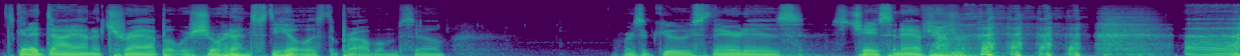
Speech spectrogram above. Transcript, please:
it's going to die on a trap, but we're short on steel is the problem. So, where's a goose? There it is. It's chasing after him. uh,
